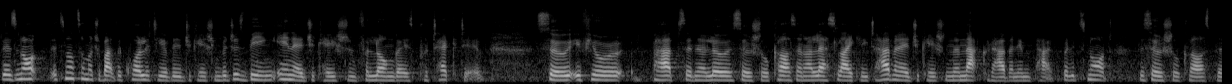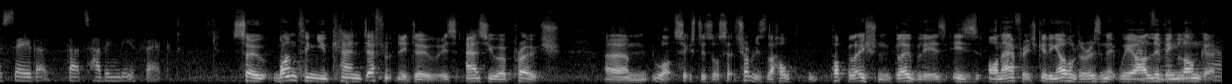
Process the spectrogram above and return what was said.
there's not, it's not so much about the quality of education, but just being in education for longer is protective. So if you're perhaps in a lower social class and are less likely to have an education, then that could have an impact. But it's not the social class per se that, that's having the effect. So one thing you can definitely do is as you approach um, what 60s or 70s, trouble is the whole population globally is, is on average getting older, isn't it? We are Absolutely, living longer.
